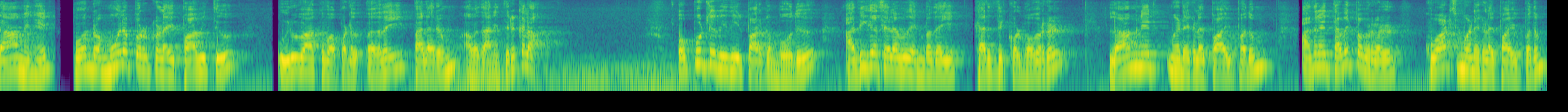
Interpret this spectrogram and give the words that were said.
லாமினேட் போன்ற மூலப்பொருட்களை பாவித்து உருவாக்கப்படுவதை பலரும் அவதானித்திருக்கலாம். ஒப்பீட்டு ரீதியில் பார்க்கும்போது அதிக செலவு என்பதை கருத்தில் கொள்பவர்கள் லாமினேட் மேடைகளை பாவிப்பதும் அதனை தவிர்ப்பவர்கள் குவாட்ஸ் மேடைகளை பாவிப்பதும்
